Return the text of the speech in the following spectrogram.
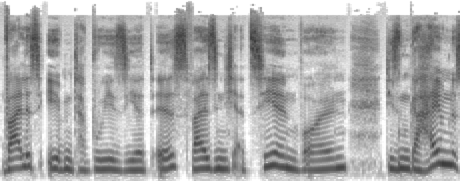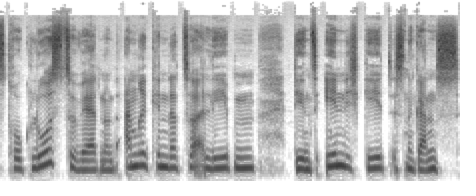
weil es eben tabuisiert ist, weil sie nicht erzählen wollen, diesen Geheimnisdruck loszuwerden und andere Kinder zu erleben, denen es ähnlich geht, ist ein ganz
